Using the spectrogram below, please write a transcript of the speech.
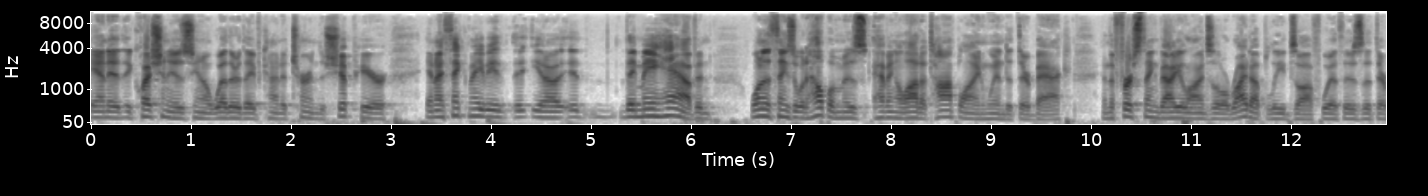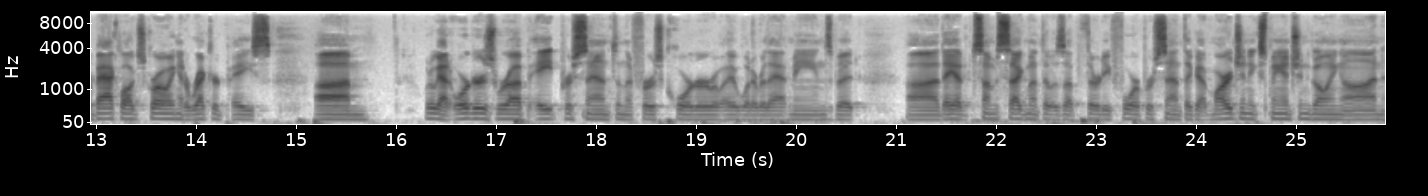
And it, the question is, you know, whether they've kind of turned the ship here. And I think maybe, you know, it, they may have. And one of the things that would help them is having a lot of top line wind at their back. And the first thing Value Line's little write up leads off with is that their backlog's growing at a record pace. Um, what do we got? Orders were up 8% in the first quarter, whatever that means. But uh, they had some segment that was up 34%. They've got margin expansion going on.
